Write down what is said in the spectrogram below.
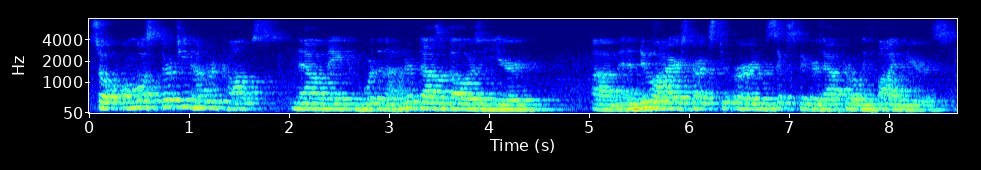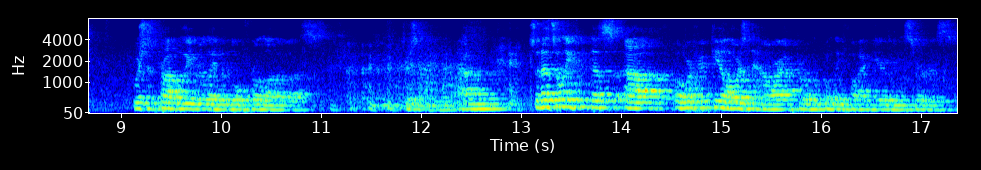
So almost 1,300 cops now make more than $100,000 a year, um, and a new hire starts to earn six figures after only five years, which is probably relatable for a lot of us. Um, so that's only that's uh, over fifty dollars an hour after only five years in the service.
